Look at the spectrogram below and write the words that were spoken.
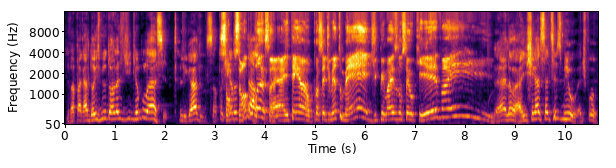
ele vai pagar 2 mil dólares de, de ambulância, tá ligado? Só pra Só, no só ambulância. é, aí tem a- o procedimento médico e mais não sei o que, vai. É, não, aí chega a 700 mil. É tipo,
